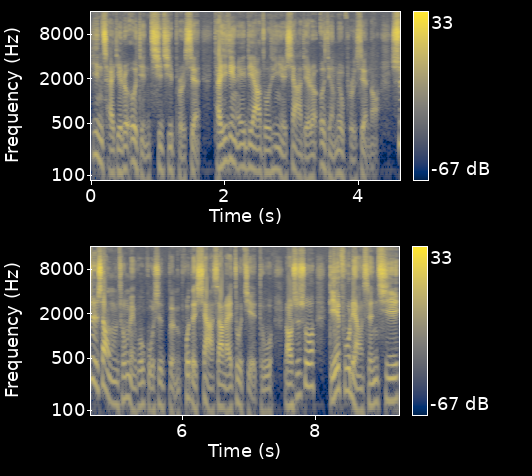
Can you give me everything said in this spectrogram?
应材跌了二点七七 percent，台积电 ADR 昨天也下跌了二点六 percent 哦。事实上，我们从美国股市本波的下杀来做解读，老实说，跌幅两成七，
